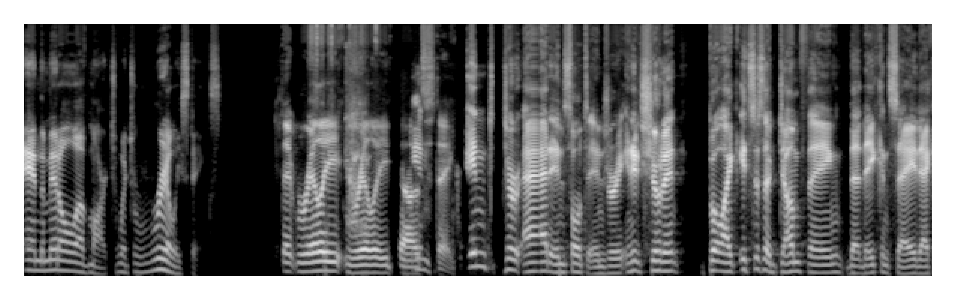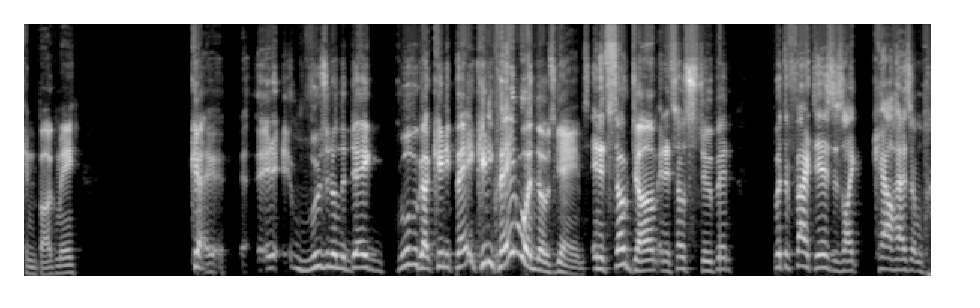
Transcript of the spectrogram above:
in the middle of March, which really stinks. It really, really does And- stink. and to add insult to injury, and it shouldn't, but like it's just a dumb thing that they can say that can bug me. Okay, uh, uh, losing on the day Louisville got Kenny Payne. Kenny Payne won those games, and it's so dumb and it's so stupid. But the fact is, is like Cal hasn't won.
